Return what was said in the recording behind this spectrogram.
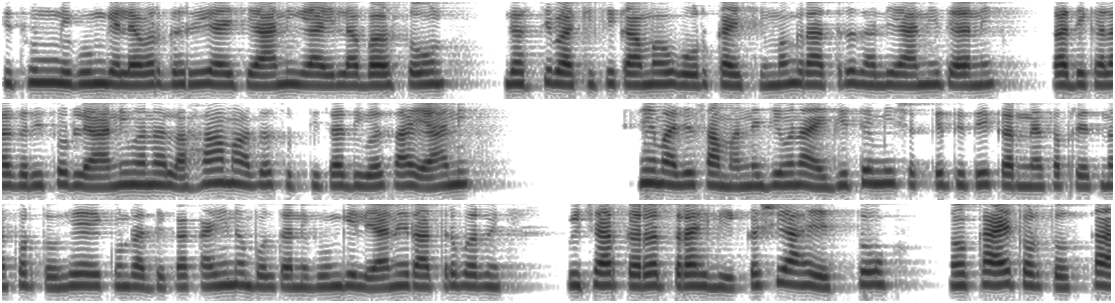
तिथून निघून गेल्यावर घरी यायची आणि आईला बसवून घरची बाकीची कामं ओरकायची. मग रात्र झाली आणि त्याने राधिकाला घरी सोडले आणि म्हणाला हा माझा सुट्टीचा दिवस आहे आणि हे माझे सामान्य जीवन आहे. जिथे मी शक्य तिथे करण्याचा प्रयत्न करतो. हे ऐकून राधिका काही न बोलता निघून गेली आणि रात्रभर विचार करत राहिली कशी आहेस? तो काय करतोस? का?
